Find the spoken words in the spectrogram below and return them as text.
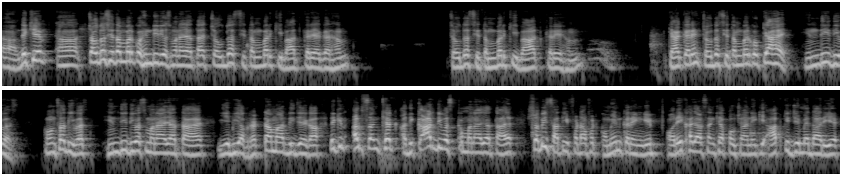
देखिए चौदह सितंबर को हिंदी दिवस मनाया जाता है। चौदह सितंबर की बात करें अगर हम, चौदह सितंबर की बात करें हम, क्या करें? चौदह सितंबर को क्या है? हिंदी दिवस। कौन सा दिवस? हिंदी दिवस मनाया जाता है। ये भी आप रट्टा मार दीजिएगा। लेकिन अल्पसंख्यक अधिकार दिवस कब मनाया जाता है? सभी साथी फटाफट कमेंट करेंगे और एक हज़ार संख्या पहुँचाने की आपकी ज़िम्मेदारी है।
